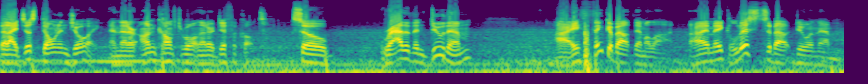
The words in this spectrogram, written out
that I just don't enjoy and that are uncomfortable and that are difficult. So rather than do them, I think about them a lot. I make lists about doing them.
